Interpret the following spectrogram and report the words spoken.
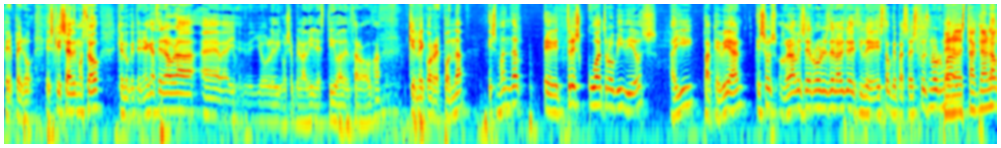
Pero es que se ha demostrado que lo que tenía que hacer ahora, eh, yo le digo siempre la directiva del Zaragoza, quien le corresponda, es mandar eh, tres, cuatro vídeos allí para que vean esos graves errores del árbitro y decirle esto que pasa, esto es normal. Pero está claro,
